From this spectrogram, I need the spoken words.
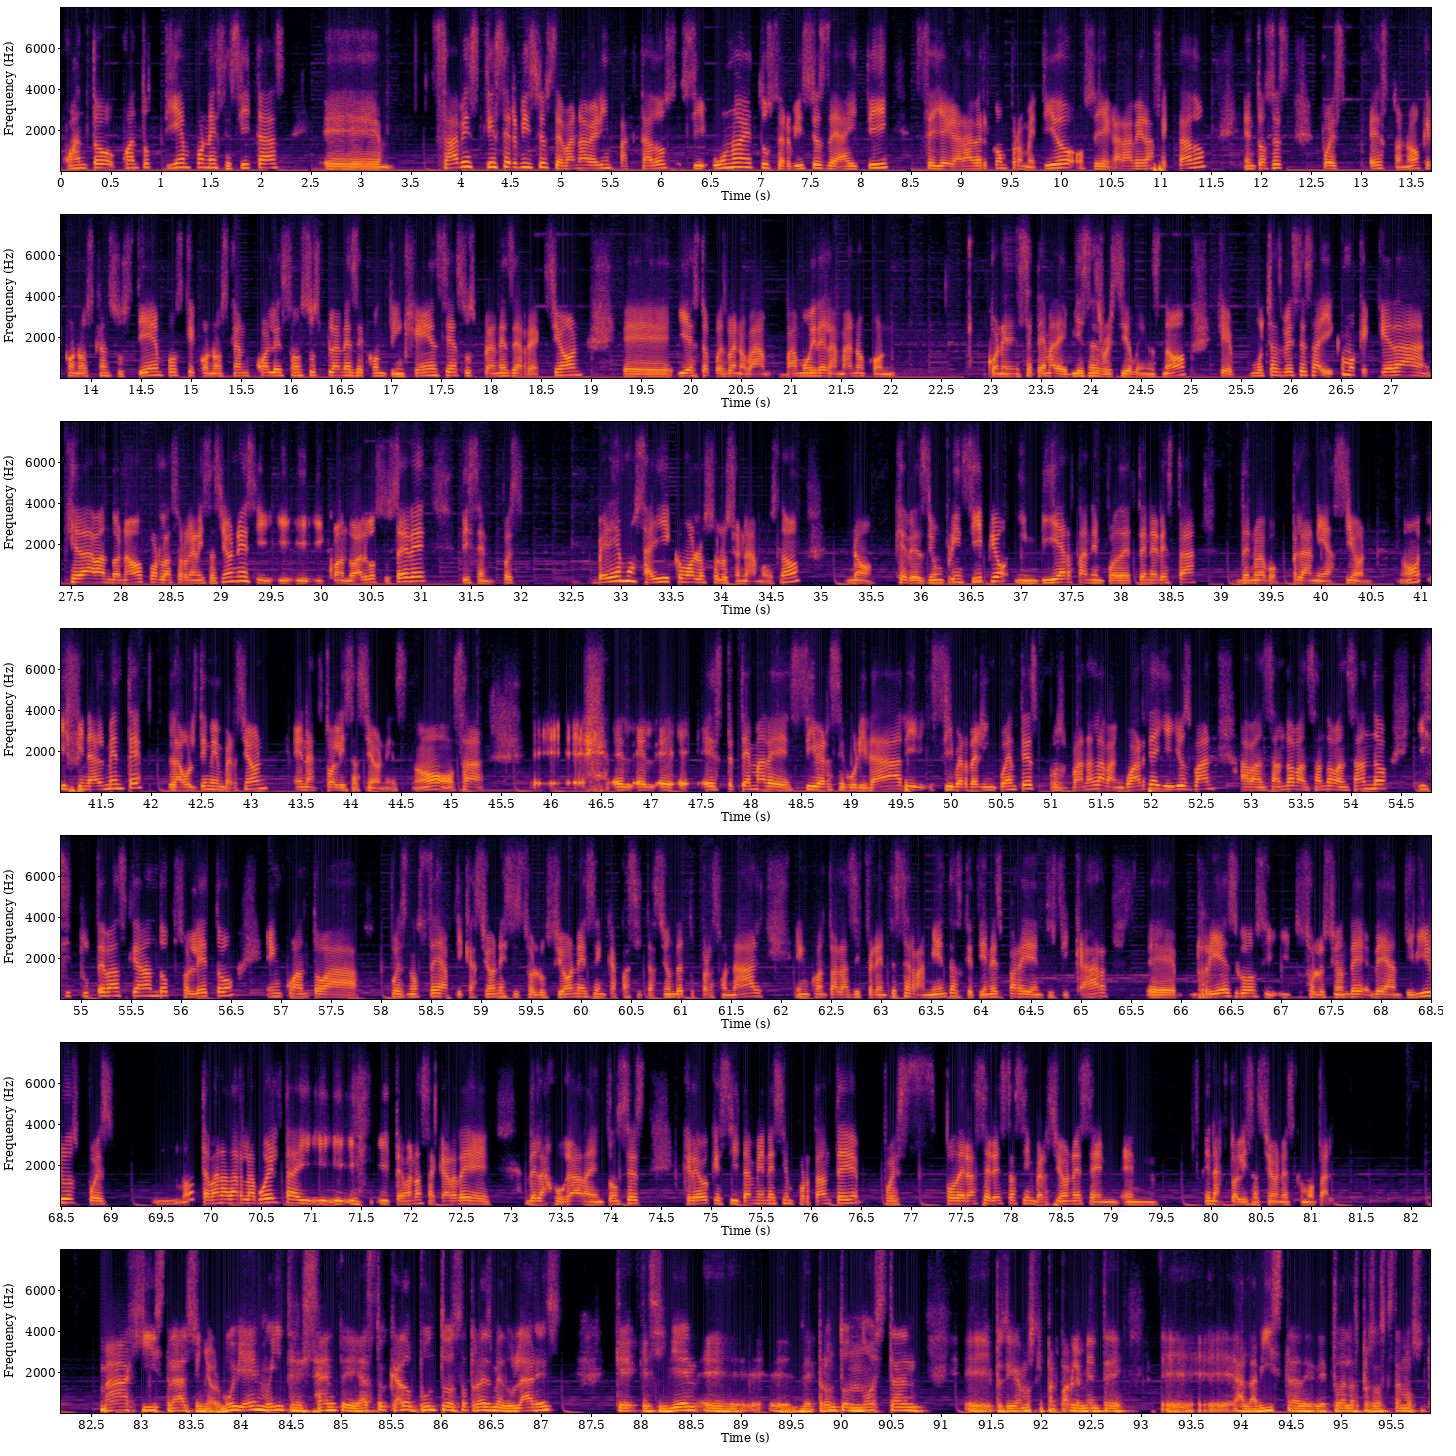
¿cuánto, cuánto tiempo necesitas? Eh, ¿Sabes qué servicios se van a ver impactados si uno de tus servicios de IT se llegará a ver comprometido o se llegará a ver afectado? Entonces, pues esto, ¿no? Que conozcan sus tiempos, que conozcan cuáles son sus planes de contingencia, sus planes de reacción. Eh, y esto, pues bueno, va, muy de la mano con, con ese tema de business resilience, ¿no? Que muchas veces ahí como que queda, queda abandonado por las organizaciones y, y cuando algo sucede, dicen, pues veremos ahí cómo lo solucionamos, ¿no? No, que desde un principio inviertan en poder tener esta, de nuevo, planeación, ¿no? Y finalmente, la última inversión en actualizaciones, ¿no? O sea, eh, eh, este tema de ciberseguridad y ciberdelincuentes, pues van a la vanguardia y ellos van avanzando, avanzando, avanzando. Y si tú te vas quedando obsoleto en cuanto a pues no sé, aplicaciones y soluciones en capacitación de tu personal, en cuanto a las diferentes herramientas que tienes para identificar eh, riesgos y, tu solución de, antivirus, pues no te van a dar la vuelta y, te van a sacar de, la jugada. Entonces, creo que sí también es importante pues poder hacer estas inversiones en, en actualizaciones como tal. Magistral, señor. Muy bien, muy interesante. Has tocado puntos otra vez medulares que, que si bien eh, eh, de pronto no están, eh, pues digamos que palpablemente a la vista de, todas las personas que estamos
